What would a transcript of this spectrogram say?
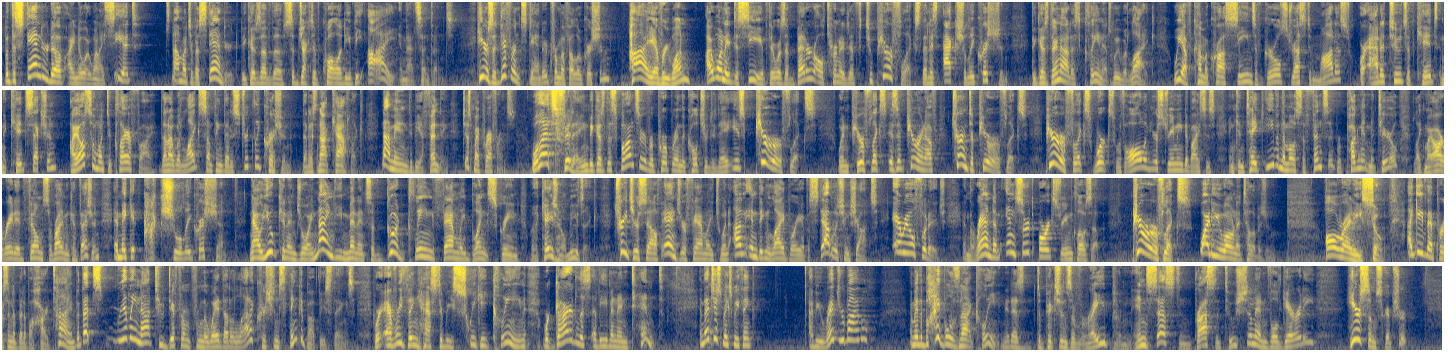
But the standard of, I know it when I see it, it's not much of a standard because of the subjective quality of the I in that sentence. Here's a different standard from a fellow Christian. Hi, everyone. I wanted to see if there was a better alternative to PureFlix that is actually Christian, because they're not as clean as we would like. We have come across scenes of girls dressed in modest or attitudes of kids in the kids section. I also want to clarify that I would like something that is strictly Christian, that is not Catholic, not meaning to be offending, just my preference. Well, that's fitting because the sponsor of Appropriating the Culture today is PurerFlix. When PureFlix isn't pure enough, turn to PurerFlix. PurerFlix works with all of your streaming devices and can take even the most offensive, repugnant material, like my R rated film Surviving Confession, and make it actually Christian. Now you can enjoy 90 minutes of good, clean family blank screen with occasional music. Treat yourself and your family to an unending library of establishing shots, aerial footage, and the random insert or extreme close up. PurerFlix. Why do you own a television? Alrighty, so I gave that person a bit of a hard time, but that's really not too different from the way that a lot of Christians think about these things, where everything has to be squeaky clean, regardless of even intent. And that just makes me think have you read your Bible? I mean, the Bible is not clean. It has depictions of rape and incest and prostitution and vulgarity. Here's some scripture.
